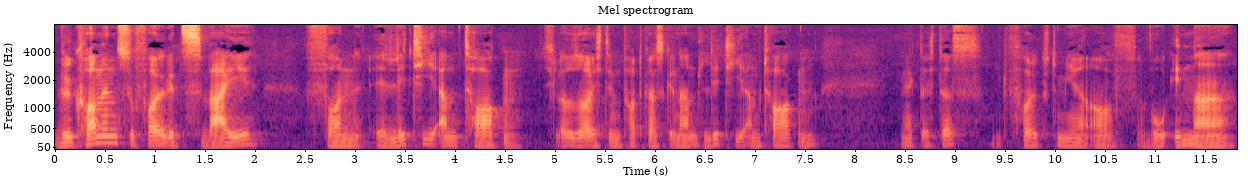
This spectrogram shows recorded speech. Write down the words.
Willkommen zu Folge 2 von Litti am Talken. Ich glaube, so habe ich den Podcast genannt, Litti am Talken. Merkt euch das und folgt mir auf wo immer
